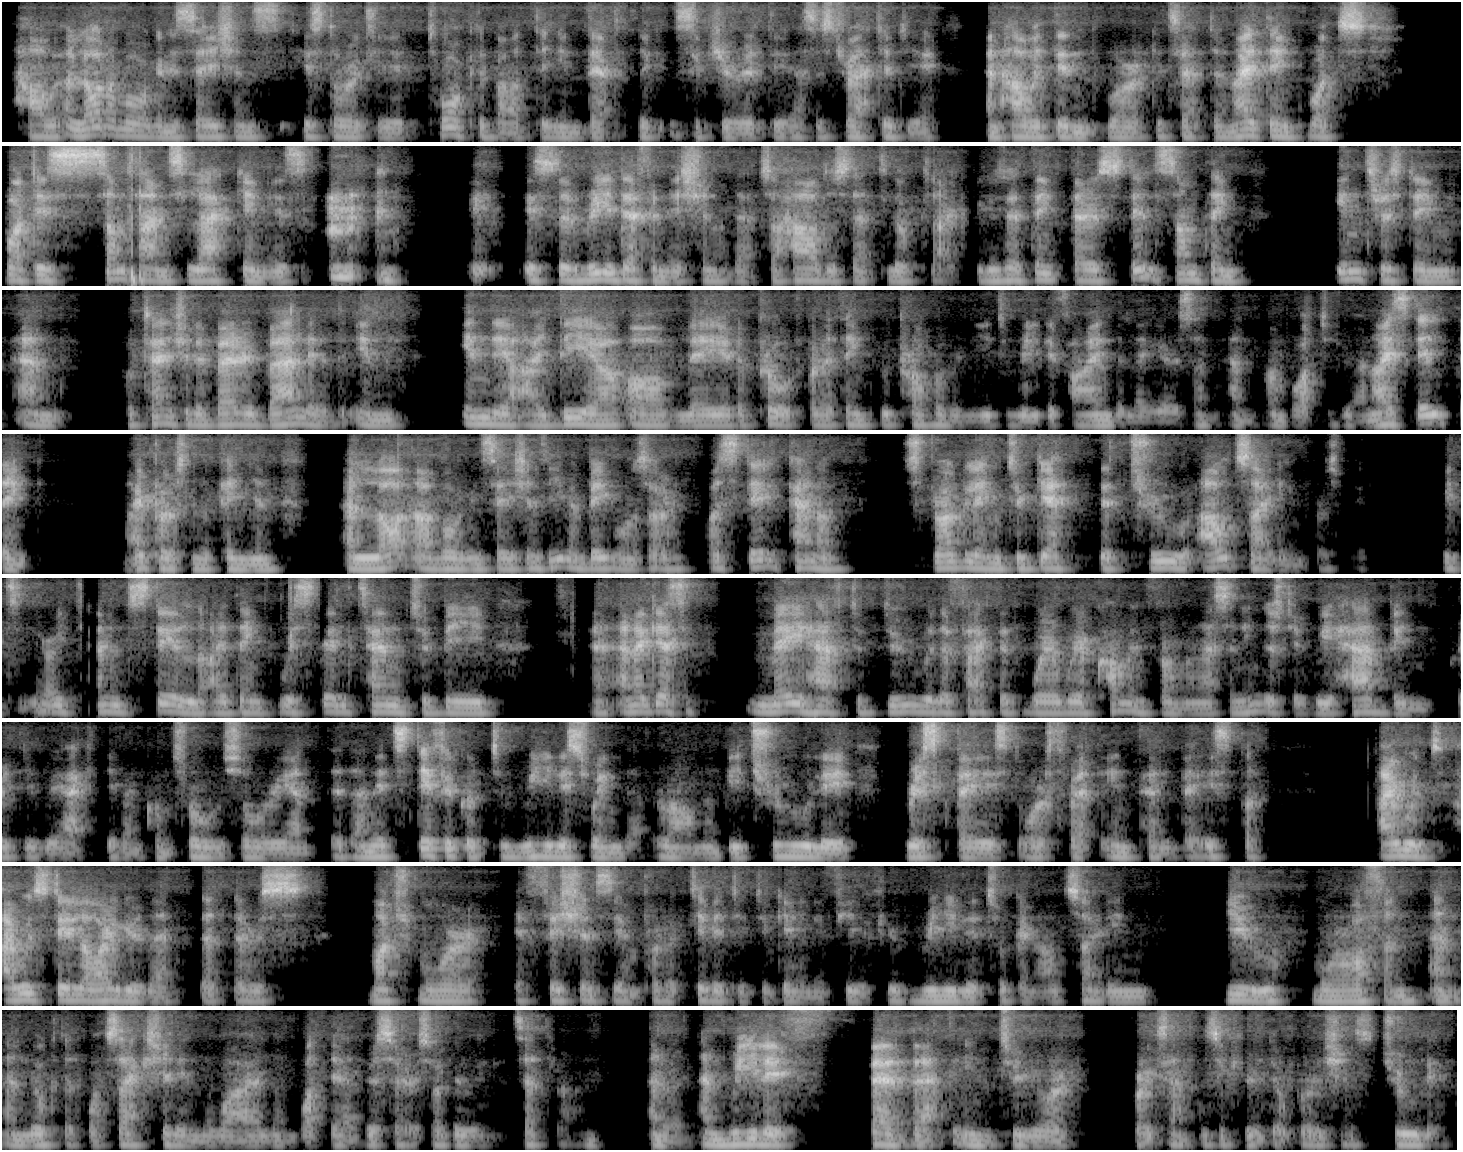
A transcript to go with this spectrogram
how a lot of organizations historically talked about the in-depth security as a strategy and how it didn't work, etc. And I think what's what is sometimes lacking is is the redefinition of that. So how does that look like? Because I think there is still something interesting and potentially very valid in in the idea of layered approach, but I think we probably need to redefine the layers and, and, and what to do. And I still think, my personal opinion, a lot of organizations, even big ones, are, are still kind of struggling to get the true outside in perspective we, tend still, I think, we still tend to be, and I guess it may have to do with the fact that where we're coming from and as an industry, we have been pretty reactive and controls oriented. And it's difficult to really swing that around and be truly risk based or threat intel based. But I would I would still argue that that there's much more efficiency and productivity to gain if you if you really took an outside in you more often and, and looked at what's actually in the wild and what the adversaries are doing, etc. And, and, right. and really fed that into your, for example, security operations truly.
